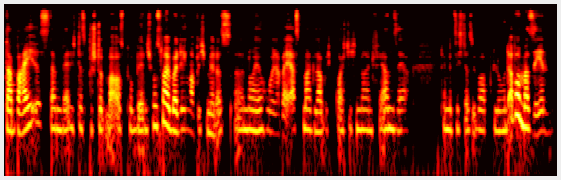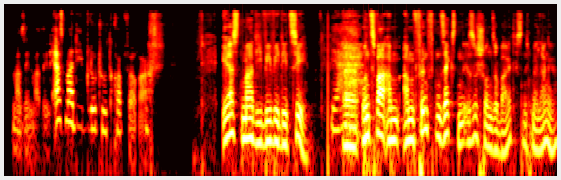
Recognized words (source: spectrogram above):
dabei ist, dann werde ich das bestimmt mal ausprobieren. Ich muss mal überlegen, ob ich mir das äh, neue hole. Aber erstmal, glaube ich, bräuchte ich einen neuen Fernseher, damit sich das überhaupt lohnt. Aber mal sehen, mal sehen, mal sehen. Erstmal die Bluetooth-Kopfhörer. erstmal die WWDC. Ja. Äh, und zwar am, am 5.6. ist es schon soweit, ist nicht mehr lange.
